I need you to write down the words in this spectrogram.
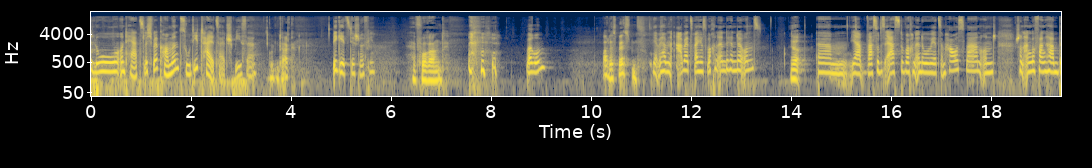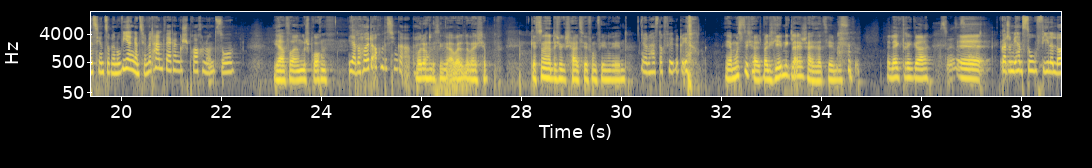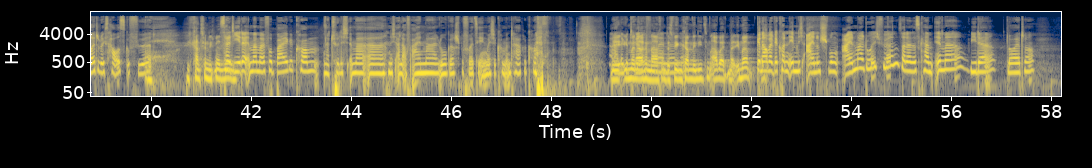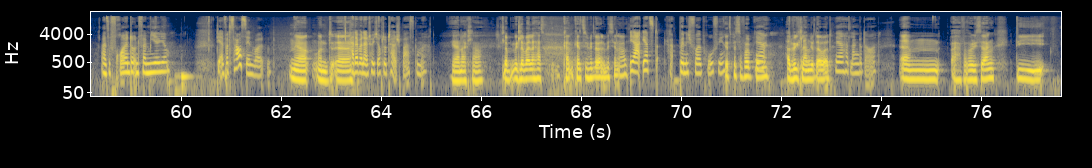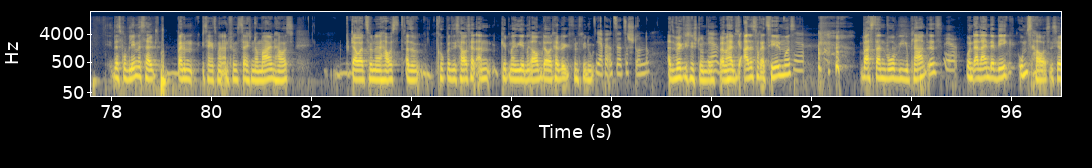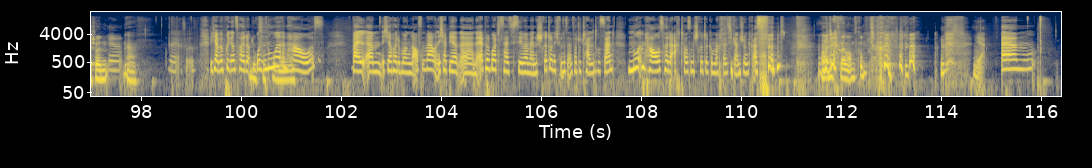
Hallo und herzlich willkommen zu die Teilzeitspieße. Guten Tag. Wie geht's dir, Schnüffi? Hervorragend. Warum? Alles bestens. Ja, wir haben ein arbeitsreiches Wochenende hinter uns. Ja. Ähm, ja, war so das erste Wochenende, wo wir jetzt im Haus waren und schon angefangen haben, ein bisschen zu renovieren, ganz viel mit Handwerkern gesprochen und so. Ja, vor allem gesprochen. Ja, aber heute auch ein bisschen gearbeitet. Heute auch ein bisschen gearbeitet, aber ich habe gestern hatte ich wirklich Halsweh vom vielen Reden. Ja, du hast doch viel geredet. Ja, musste ich halt, weil ich jedem die gleiche Scheiße erzählen musste. Elektriker. So ist Äh, Gott, und wir haben so viele Leute durchs Haus geführt. ich kann es schon nicht mehr Ist sehen. halt jeder immer mal vorbeigekommen. Natürlich immer äh, nicht alle auf einmal, logisch, bevor jetzt hier irgendwelche Kommentare kommen. nee, immer nach und nach. Und deswegen kamen wir nie zum Arbeiten, weil immer. Genau, weil wir konnten eben nicht einen Schwung einmal durchführen, sondern es kamen immer wieder Leute, also Freunde und Familie, die einfach das Haus sehen wollten. Ja, und äh, Hat aber natürlich auch total Spaß gemacht. ja, na klar. Ich glaube, mittlerweile hast kann, kennst du dich mittlerweile ein bisschen aus? Ja, jetzt bin ich voll Profi. Jetzt bist du voll Profi. Ja. Hat wirklich lang gedauert. Ja, hat lang gedauert. Ähm, ach, was soll ich sagen? Die, das Problem ist halt, bei einem, ich sage jetzt mal in Anführungszeichen, normalen Haus, dauert so eine Haus, also guckt man sich das Haus halt an, gibt man in jeden Raum, dauert halt wirklich fünf Minuten. Ja, bei uns ist es eine Stunde. Also wirklich eine Stunde, Ja, weil man halt alles noch erzählen muss, Ja, was dann wo wie geplant ist. ja. Und allein der Weg ums Haus ist ja schon, Ja. ja. Naja, so ist. Ich habe übrigens heute und nur im Haus, weil ähm, ich ja heute Morgen laufen war und ich habe ja äh, eine Apple Watch, das heißt, ich sehe immer meine Schritte und ich finde es einfach total interessant. Nur im Haus heute 8000 Schritte gemacht, was ich ganz schön krass finde. Ja zweimal ums Rum. Ja. Ähm,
